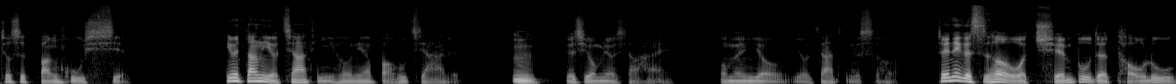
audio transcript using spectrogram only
就是防护线。因为当你有家庭以后，你要保护家人，嗯尤其我们有小孩，我们有有家庭的时候，所以那个时候我全部的投入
